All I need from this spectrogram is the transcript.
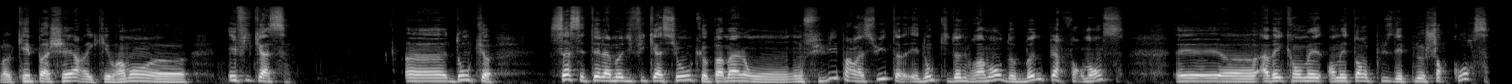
euh, qui est pas cher et qui est vraiment euh, efficace. Euh, donc ça, c'était la modification que pas mal ont, suivi par la suite et donc qui donne vraiment de bonnes performances. Et avec en, en, mettant en plus des pneus short course,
